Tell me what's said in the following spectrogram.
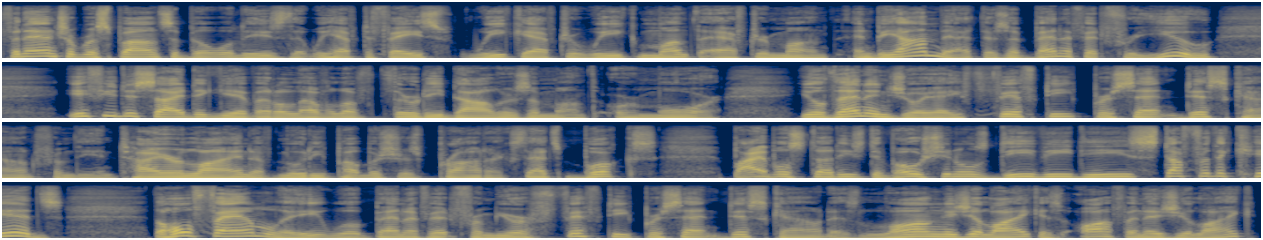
financial responsibilities that we have to face week after week, month after month. And beyond that, there's a benefit for you if you decide to give at a level of $30 a month or more. You'll then enjoy a 50% discount from the entire line of Moody Publishers products. That's books, Bible studies, devotionals, DVDs, stuff for the kids. The whole family will benefit from your 50% discount as long as you like, as often as you like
